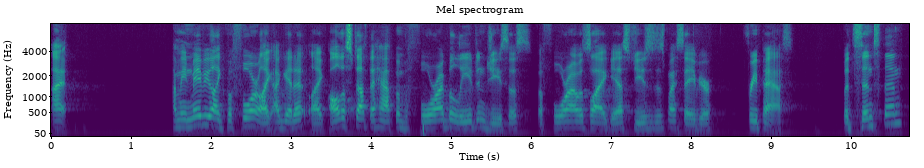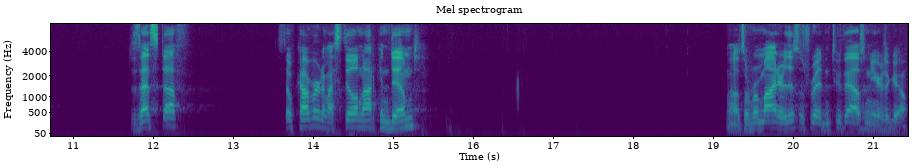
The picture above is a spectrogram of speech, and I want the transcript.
I, I mean, maybe like before, like I get it, like all the stuff that happened before I believed in Jesus, before I was like, yes, Jesus is my Savior, free pass. But since then, does that stuff still covered? Am I still not condemned? Well, it's a reminder this was written 2,000 years ago.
